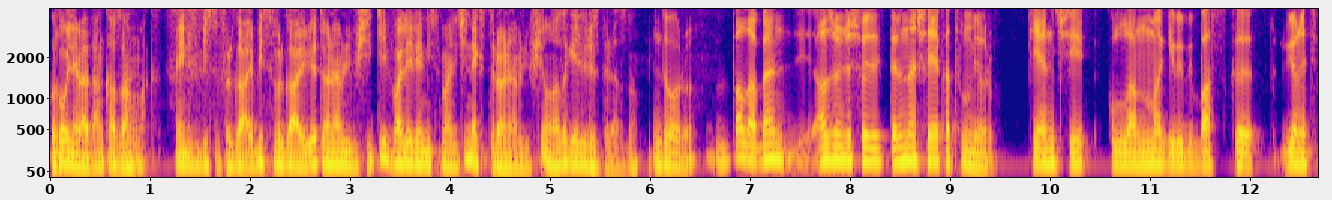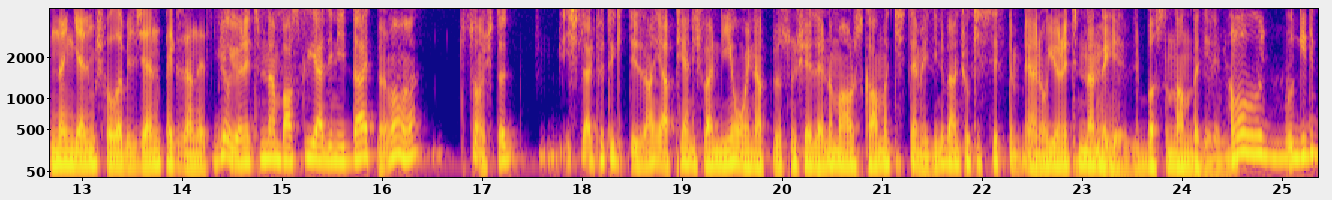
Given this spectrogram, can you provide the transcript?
Konusu. Gol yemeden kazanmak. Hı. Henüz 1-0 galibiyet, 1-0 galibiyet önemli bir şey ki Valerian İsmail için ekstra önemli bir şey. Ona da geliriz birazdan. Doğru. Valla ben az önce söylediklerinden şeye katılmıyorum. Pjanic'i kullanma gibi bir baskı yönetimden gelmiş olabileceğini pek zannetmiyorum. Yok yönetimden baskı geldiğini iddia etmiyorum ama sonuçta işler kötü gittiği zaman ya Pjanic var niye oynatmıyorsun şeylerine maruz kalmak istemediğini ben çok hissettim. Yani o yönetimden de gelebilir, basından da gelebilir. Ama bu, bu gidip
